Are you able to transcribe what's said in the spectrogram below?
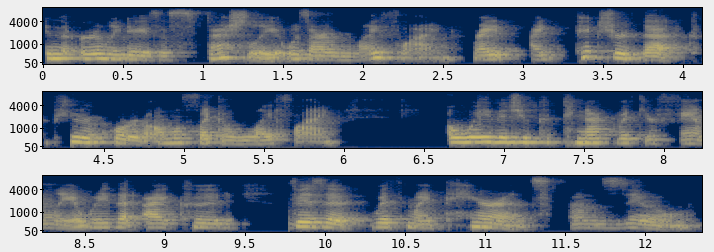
in the early days, especially, it was our lifeline, right? I pictured that computer cord almost like a lifeline, a way that you could connect with your family, a way that I could visit with my parents on Zoom,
